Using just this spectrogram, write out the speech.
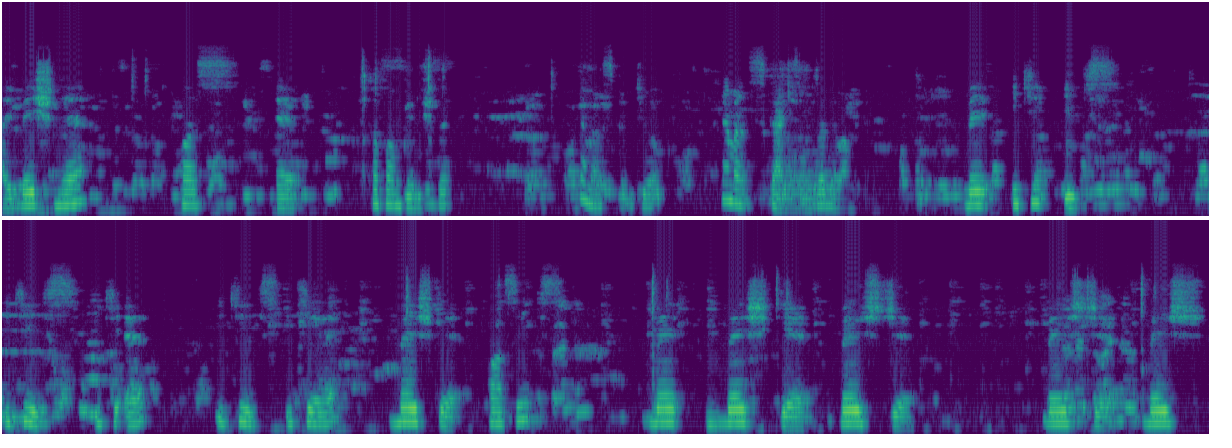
ay 5 ne pas. E kafam karıştı. Hemen sıkıntı yok. Hemen Skype'ımıza devam edelim. B 2x 2x 2e 2x 2e 5G pas x. Ve 5G 5C 5C 5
